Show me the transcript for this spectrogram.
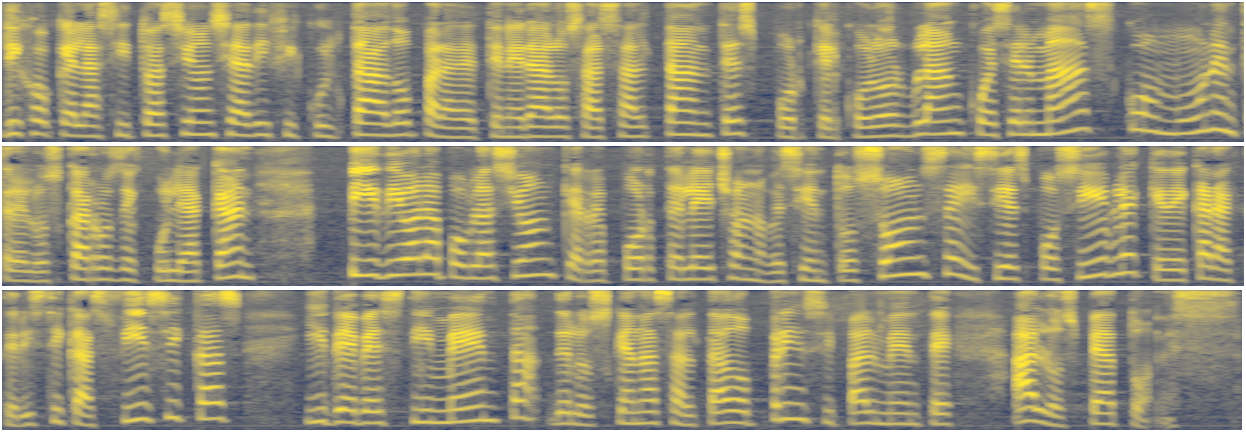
Dijo que la situación se ha dificultado para detener a los asaltantes porque el color blanco es el más común entre los carros de Culiacán. Pidió a la población que reporte el hecho al 911 y si es posible que dé características físicas y de vestimenta de los que han asaltado principalmente a los peatones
